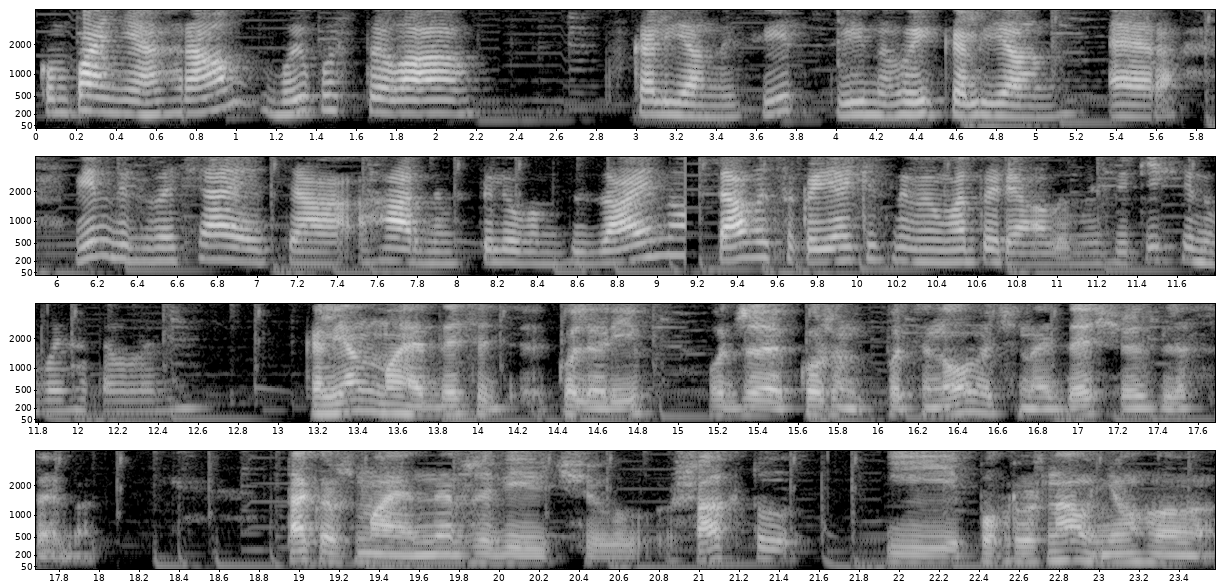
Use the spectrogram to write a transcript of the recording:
Компанія Грам випустила в кальянний світ свій новий кальян Ера. Він відзначається гарним стильовим дизайном та високоякісними матеріалами, з яких він виготовлений. Кальян має 10 кольорів, отже, кожен поціновувач знайде щось для себе. Також має нержавіючу шахту і погружна у нього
